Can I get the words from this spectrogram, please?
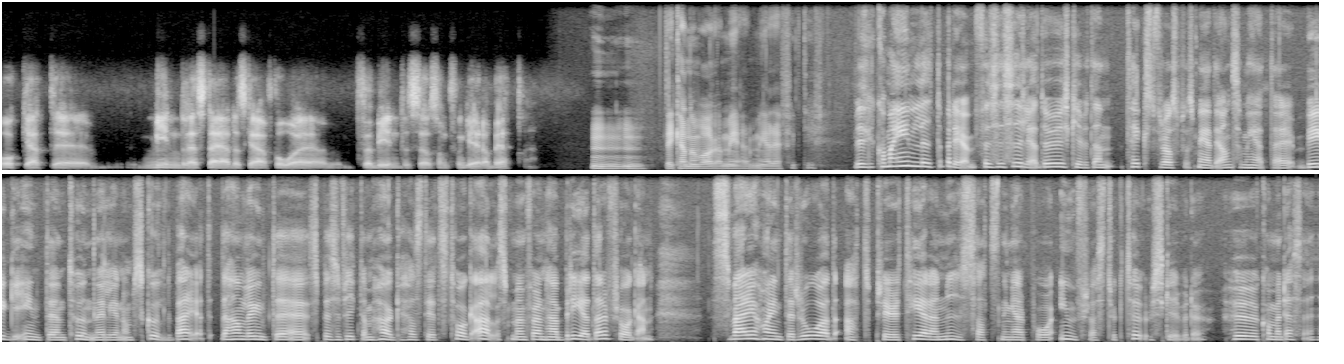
och att mindre städer ska få förbindelser som fungerar bättre. Mm, mm. Det kan nog vara mer, mer effektivt. Vi ska komma in lite på det, för Cecilia, du har skrivit en text för oss på Smedjan som heter Bygg inte en tunnel genom Skuldberget. Det handlar ju inte specifikt om höghastighetståg alls, men för den här bredare frågan. Sverige har inte råd att prioritera nysatsningar på infrastruktur, skriver du. Hur kommer det sig?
